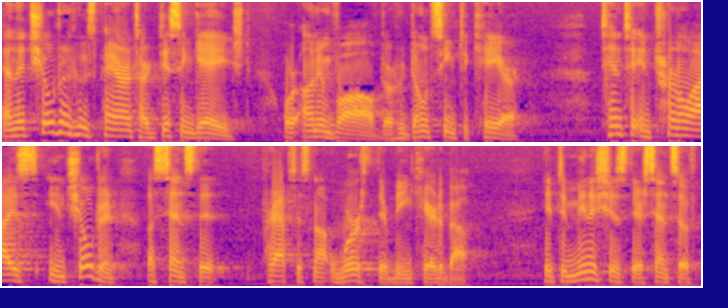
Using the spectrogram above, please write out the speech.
And the children whose parents are disengaged or uninvolved or who don't seem to care tend to internalize in children a sense that perhaps it's not worth their being cared about. It diminishes their sense of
